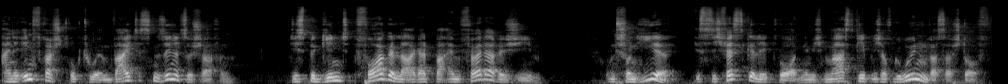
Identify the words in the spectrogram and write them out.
eine Infrastruktur im weitesten Sinne zu schaffen. Dies beginnt vorgelagert bei einem Förderregime. Und schon hier ist sich festgelegt worden, nämlich maßgeblich auf grünen Wasserstoff.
